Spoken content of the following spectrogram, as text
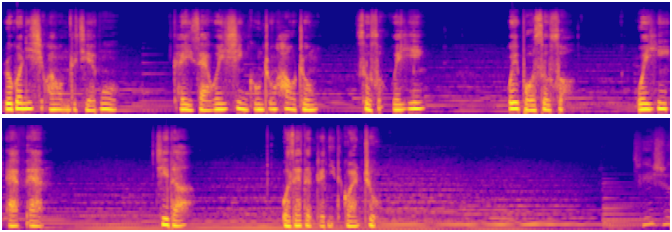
如果你喜欢我们的节目，可以在微信公众号中搜索“微音”，微博搜索“微音 FM”。记得，我在等着你的关注。其实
